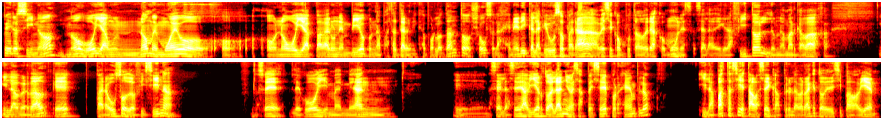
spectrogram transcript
Pero si no, no voy a un, no me muevo o, no voy a pagar un envío por una pasta térmica. Por lo tanto, yo uso la genérica, la que uso para a veces computadoras comunes, o sea, la de grafito, una marca baja. Y la verdad que para uso de oficina, no sé, les voy, me, me han, eh, no sé, las he abierto al año esas PC, por ejemplo, y la pasta sí estaba seca, pero la verdad que todavía disipaba bien.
